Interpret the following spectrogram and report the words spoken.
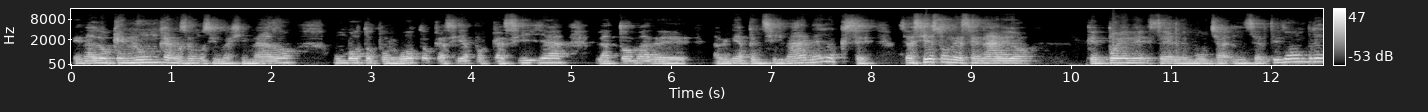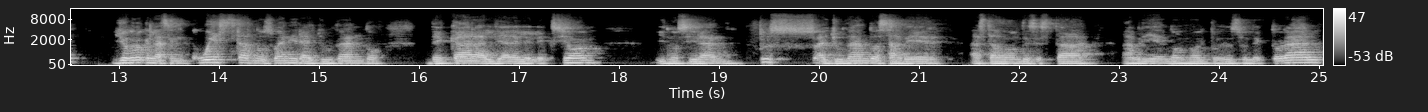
en algo que nunca nos hemos imaginado, un voto por voto, casilla por casilla, la toma de Avenida Pensilvania, yo qué sé. O sea, sí es un escenario que puede ser de mucha incertidumbre. Yo creo que las encuestas nos van a ir ayudando de cara al día de la elección y nos irán pues, ayudando a saber hasta dónde se está abriendo o no el proceso electoral.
